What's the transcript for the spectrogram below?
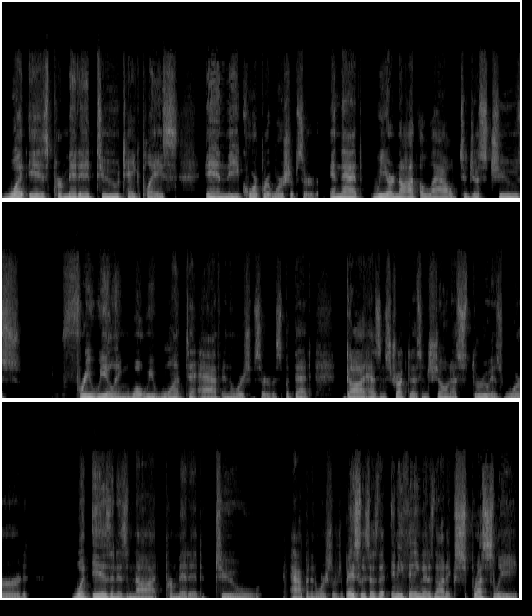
what is permitted to take place in the corporate worship service and that we are not allowed to just choose freewheeling what we want to have in the worship service but that god has instructed us and shown us through his word what is and is not permitted to happen in worship it basically says that anything that is not expressly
